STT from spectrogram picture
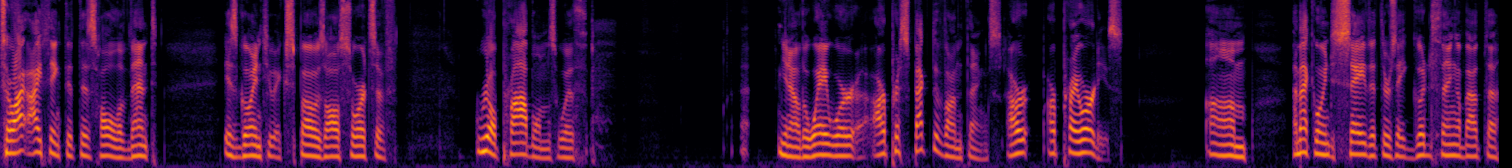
so I, I think that this whole event is going to expose all sorts of real problems with you know the way we're our perspective on things our our priorities um i'm not going to say that there's a good thing about the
